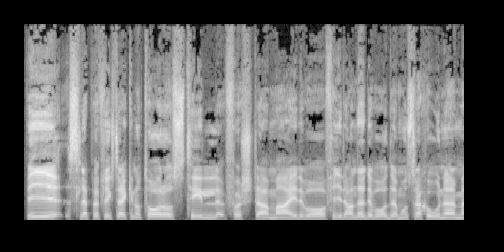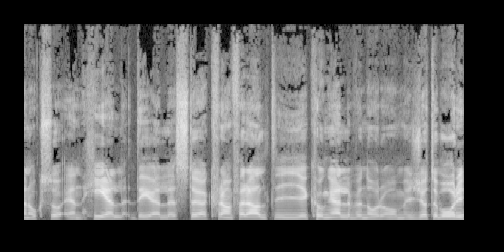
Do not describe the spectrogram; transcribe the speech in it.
Vi släpper flygstrejken och tar oss till första maj. Det var firande, det var demonstrationer men också en hel del stök. Framförallt i Kungälv norr om Göteborg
